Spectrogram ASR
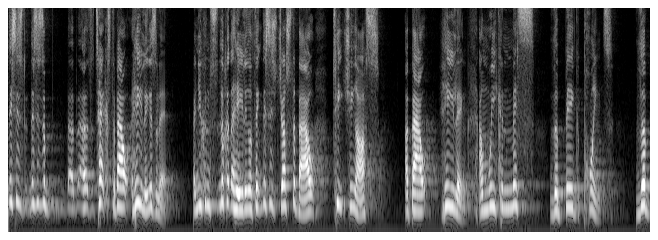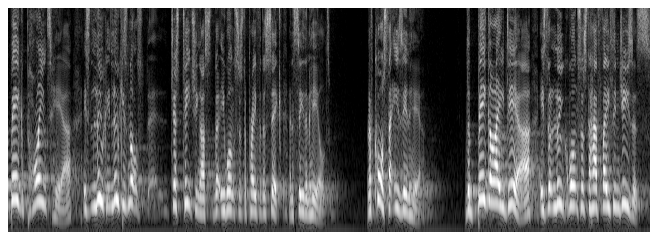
This is, this is a, a, a text about healing, isn't it? And you can look at the healing and think this is just about teaching us about healing. And we can miss the big point. The big point here is Luke, Luke is not uh, just teaching us that he wants us to pray for the sick and see them healed. And of course, that is in here. The big idea is that Luke wants us to have faith in Jesus.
